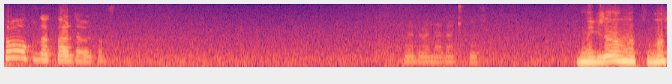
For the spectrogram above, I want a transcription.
Çok uzaklarda öldü. Merdivenlerden çıkıyoruz. Ne güzel anlattın lan.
